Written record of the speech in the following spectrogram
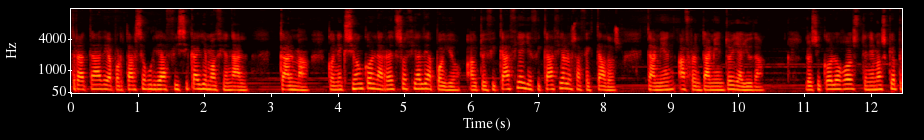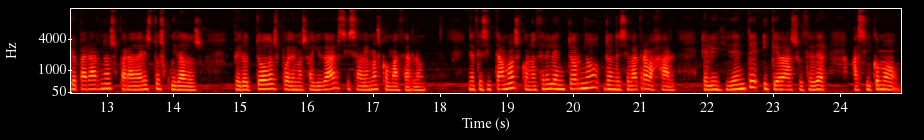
trata de aportar seguridad física y emocional, calma, conexión con la red social de apoyo, autoeficacia y eficacia a los afectados, también afrontamiento y ayuda. Los psicólogos tenemos que prepararnos para dar estos cuidados, pero todos podemos ayudar si sabemos cómo hacerlo. Necesitamos conocer el entorno donde se va a trabajar, el incidente y qué va a suceder, así como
